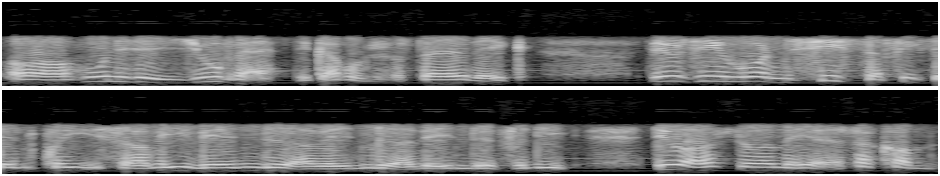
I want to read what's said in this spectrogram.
Og hun hed Juba. Det gør hun så stadigvæk. Det vil sige, at hun var den sidste, der fik den pris, og vi ventede og ventede og ventede, fordi det var også noget med, at så kom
